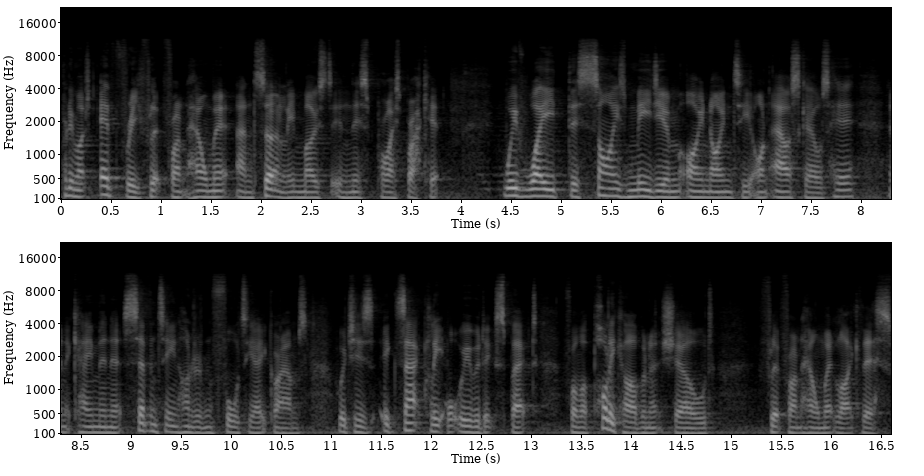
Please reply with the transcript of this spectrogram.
pretty much every flip front helmet and certainly most in this price bracket. We've weighed this size medium i90 on our scales here and it came in at 1748 grams, which is exactly what we would expect from a polycarbonate shelled flip front helmet like this.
